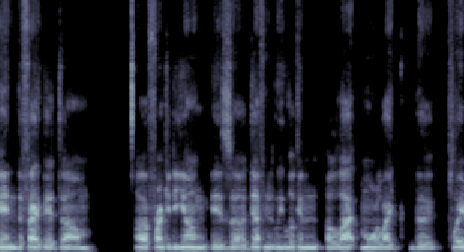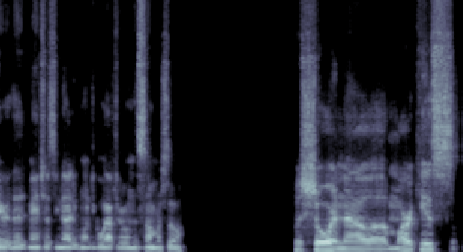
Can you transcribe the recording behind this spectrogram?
and the fact that um uh, Frenkie De Jong is uh, definitely looking a lot more like the player that Manchester United wanted to go after in the summer. So, for sure. Now, uh, Marcus,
